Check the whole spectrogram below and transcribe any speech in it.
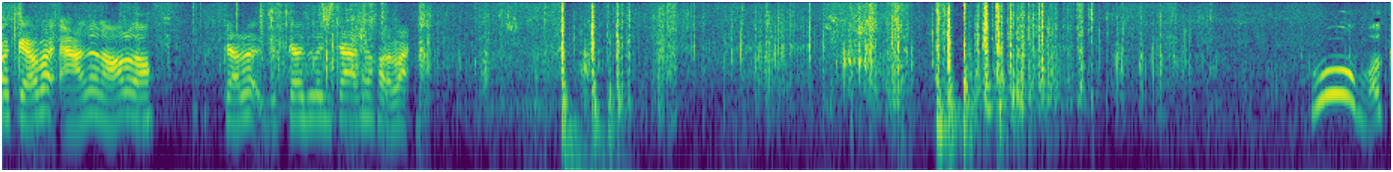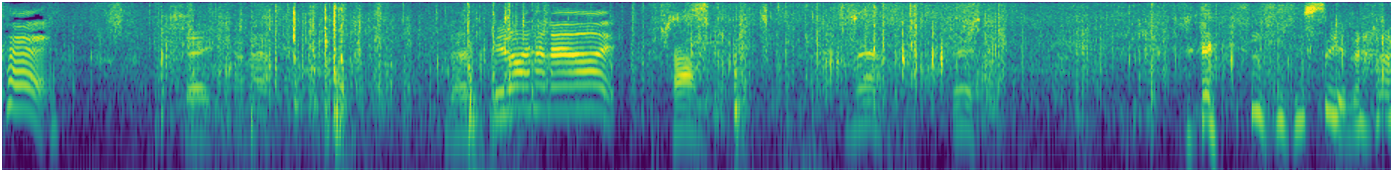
Ba kéo lại áo cho nó được không? Kéo lại kéo lên cao cho khỏi lạnh. Uh, ok. Đây, Hana. Đây, Đi rồi Hana ơi. Tham. Nè, đây. Xỉn à.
